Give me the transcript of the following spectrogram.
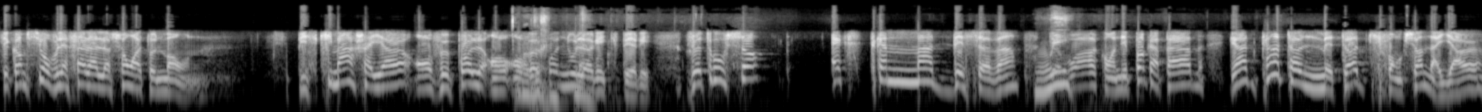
c'est comme si on voulait faire la leçon à tout le monde. Puis ce qui marche ailleurs, on veut pas, le- on, on On veut pas nous le récupérer. Je trouve ça extrêmement décevant Oui. de voir qu'on n'est pas capable. Regarde, quand tu as une méthode qui fonctionne ailleurs,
